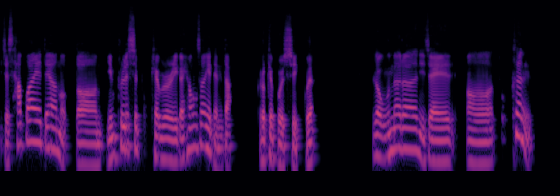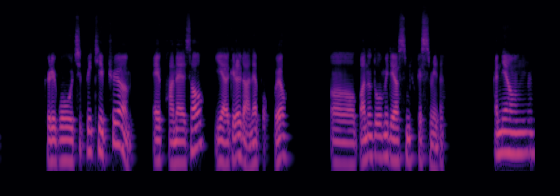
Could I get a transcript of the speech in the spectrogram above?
이제 사과에 대한 어떤 implicit vocabulary가 형성이 된다. 그렇게 볼 수 있고요. 그래서 오늘은 이제 어 토큰 그리고 GPT 표현에 관해서 이야기를 나눠 봤고요. 어 많은 도움이 되었으면 좋겠습니다. 안녕.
